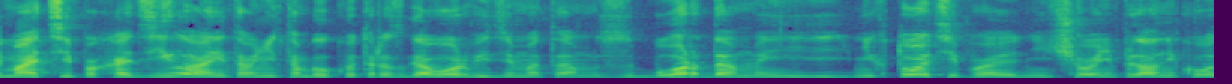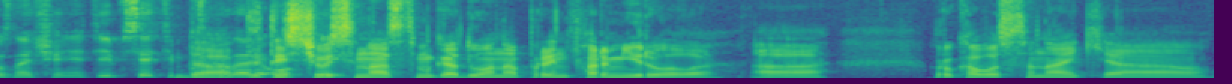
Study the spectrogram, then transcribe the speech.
мать, типа, ходила, они там, у них там был какой-то разговор, видимо, там, с бордом, и никто, типа, ничего не придал никакого значения. Все, типа, да, сказали, в 2018 Окей. году она проинформировала а, руководство Nike о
